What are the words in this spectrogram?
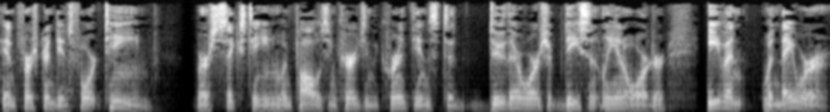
in 1 Corinthians 14, verse 16, when Paul was encouraging the Corinthians to do their worship decently in order, even when they were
